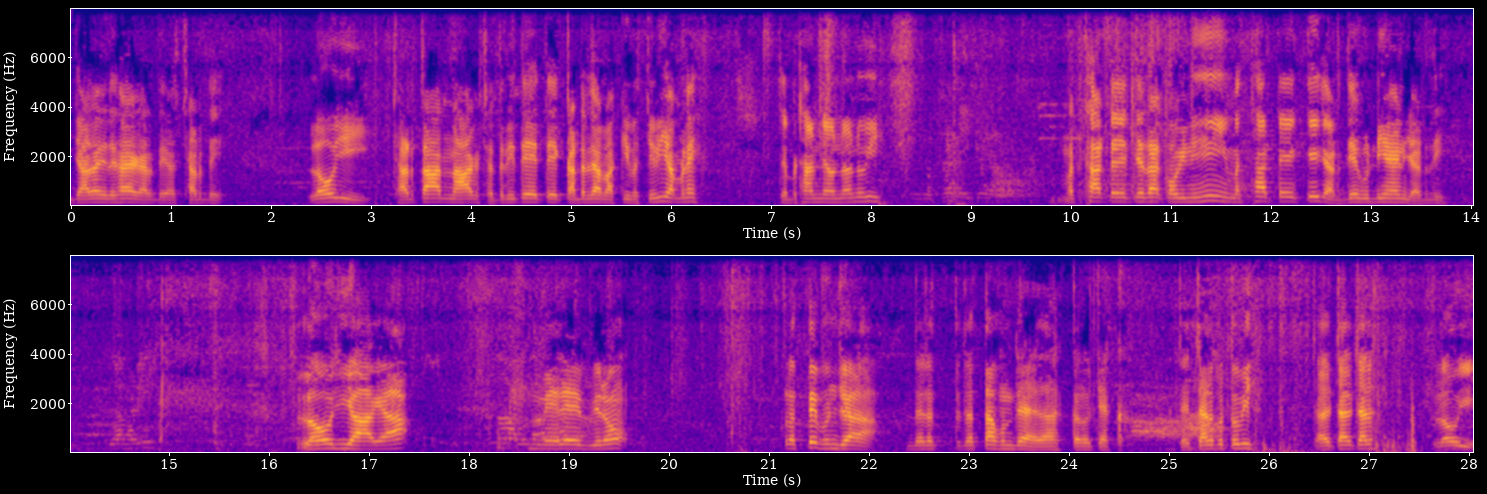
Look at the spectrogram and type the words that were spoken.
ਜ਼ਿਆਦਾ ਨਹੀਂ ਦਿਖਾਇਆ ਕਰਦੇ ਆ ਛੱਡ ਦੇ। ਲਓ ਜੀ ਛੱਡਤਾ ਨਾਗ ਛਤਰੀ ਤੇ ਤੇ ਕੱਢ ਲਿਆ ਬਾਕੀ ਬੱਚੇ ਵੀ ਆਪਣੇ। ਤੇ ਬਿਠਾਣੇ ਉਹਨਾਂ ਨੂੰ ਵੀ। ਮੱਥਾ ਟੇਕ ਕੇ ਤਾਂ ਕੋਈ ਨਹੀਂ ਮੱਥਾ ਟੇਕ ਕੇ ਚੜਦੀ ਗੁੱਡੀਆਂ ਨਹੀਂ ਚੜਦੀ ਲਓ ਜੀ ਆ ਗਿਆ ਮੇਰੇ ਵੀਰੋਂ ਰੱਤੇ ਭੁੰਜੇ ਵਾਲਾ, ਦੇ ਰੱਤਾ ਭੁੰਜਿਆ ਇਹਦਾ, ਕਰੋ ਚੈੱਕ ਤੇ ਚੱਲ ਪੁੱਤੂ ਵੀ, ਚੱਲ ਚੱਲ ਚੱਲ। ਲਓ ਜੀ,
